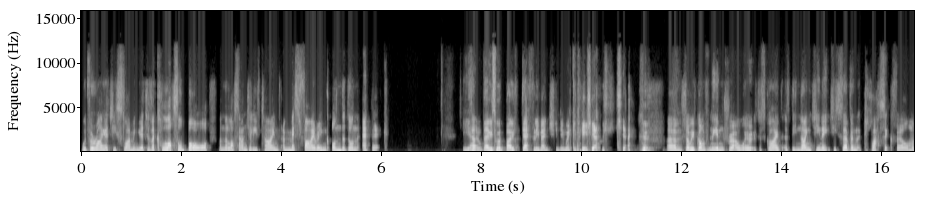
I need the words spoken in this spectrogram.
with Variety slamming it as a colossal bore and the Los Angeles Times a misfiring, underdone epic. Yeah, So- those were both definitely mentioned in Wikipedia. yeah. Um, so we've gone from the intro where it's described as the 1987 classic film,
